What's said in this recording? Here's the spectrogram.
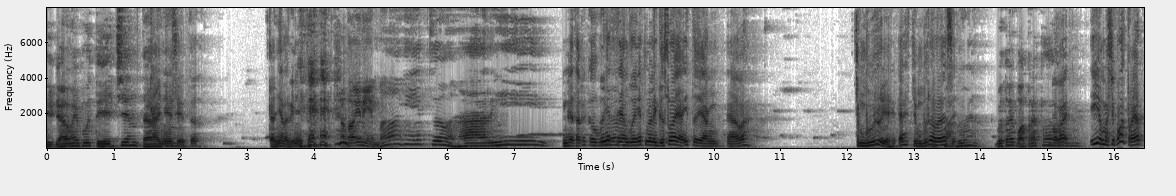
di damai putih cinta. Kayaknya sih itu. Kayaknya lagunya itu. atau ini menghitung hari Enggak, tapi kalau gue inget yang gue inget Melly Guslow ya itu yang eh, apa? Cemburu ya? Eh, cemburu apa sih? Gue gue tau ya potret lah. Pokoknya iya masih potret.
